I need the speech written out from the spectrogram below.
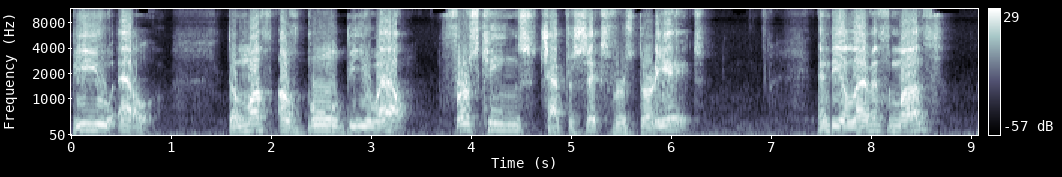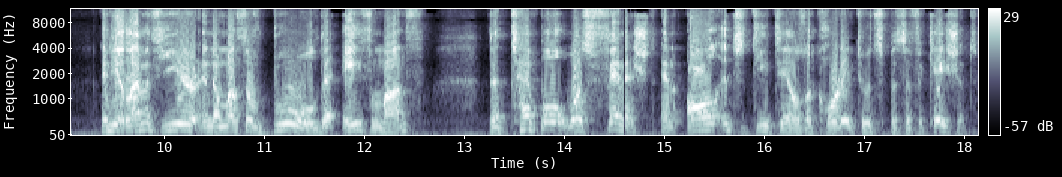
B-U-L. The month of Bul, B-U-L. 1 Kings chapter 6, verse 38. In the 11th month, in the 11th year, in the month of Bul, the 8th month, the temple was finished and all its details according to its specifications.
